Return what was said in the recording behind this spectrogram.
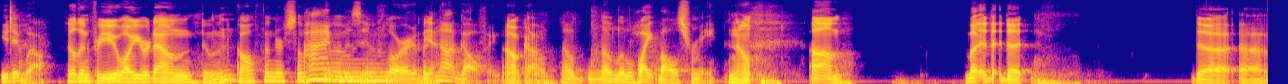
You did well. Filled in for you while you were down doing golfing or something. I was in Florida, but Yeah. not golfing. Okay. No, no, no little white balls for me. No. Um, but the the, the uh,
